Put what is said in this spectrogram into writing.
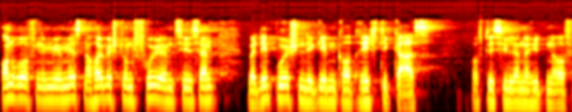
anrufen, wir müssen eine halbe Stunde früher im Ziel sein, weil die Burschen, die geben gerade richtig Gas auf die Siljaner Hütten auf.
